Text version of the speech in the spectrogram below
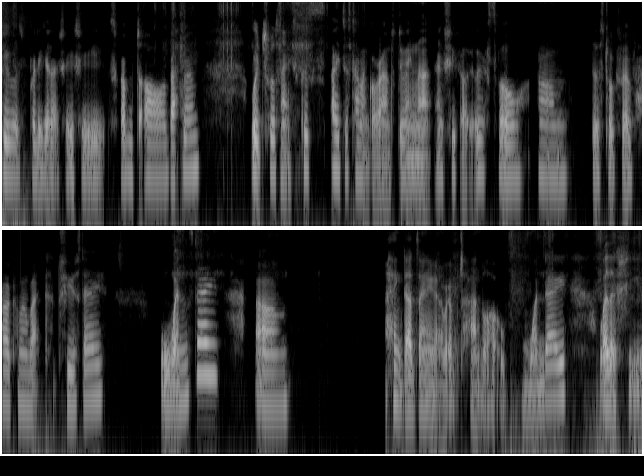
She was pretty good actually. She scrubbed our bathroom, which was nice because I just haven't got around to doing that, and she felt useful. Um, there was talks of her coming back Tuesday, Wednesday. Um, I think Dad's only going to be able to handle her one day, whether she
